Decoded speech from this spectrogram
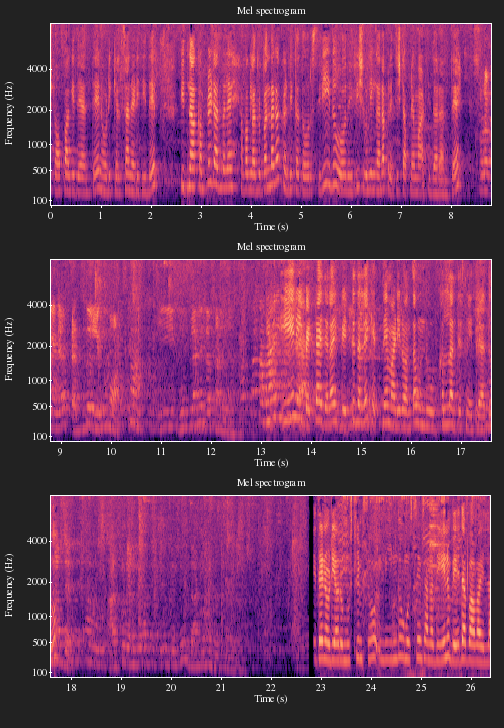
ಸ್ಟಾಪ್ ಆಗಿದೆ ಅಂತೆ. ನೋಡಿ ಕೆಲಸ ನಡೀತಿದೆ. ಇದನ್ನ ಕಂಪ್ಲೀಟ್ ಆದಮೇಲೆ ಯಾವಾಗಲಾದರೂ ಬಂದಾಗ ಖಂಡಿತ ತೋರಿಸ್ತೀವಿ. ಇದು ಇಲ್ಲಿ ಶಿವಲಿಂಗನ ಪ್ರತಿಷ್ಠಾಪನೆ ಮಾಡ್ತಿದ್ದಾರೆ ಅಂತೆ. ಏನು ಈ ಬೆಟ್ಟ ಇದೆಯಲ್ಲ, ಈ ಬೆಟ್ಟದಲ್ಲೇ ಕೆತ್ತನೆ ಮಾಡಿರೋ ಅಂತ ಒಂದು ಕಲ್ಲಂತೆ ಸ್ನೇಹಿತರೆ ಅದು. ಇದೆ ನೋಡಿ ಅವರು ಮುಸ್ಲಿಮ್ಸು, ಇಲ್ಲಿ ಹಿಂದೂ ಮುಸ್ಲಿಮ್ಸ್ ಅನ್ನೋದು ಏನು ಭೇದ ಭಾವ ಇಲ್ಲ.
